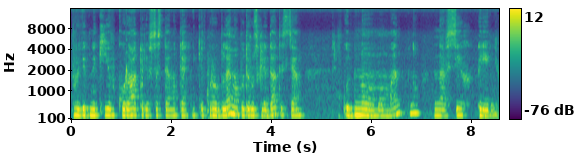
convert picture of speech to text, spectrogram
провідників, кураторів, системотехніків. Проблема буде розглядатися одномоментно на всіх рівнях.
